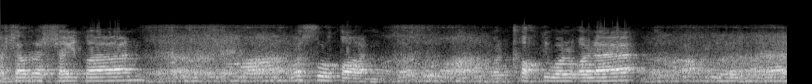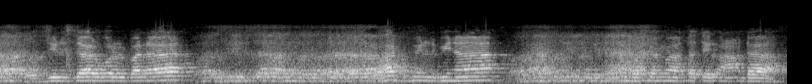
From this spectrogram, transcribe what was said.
وشر الشيطان والسلطان والقهط والغلاء والزلزال والبلاء وهدم البناء وشماتة الأعداء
